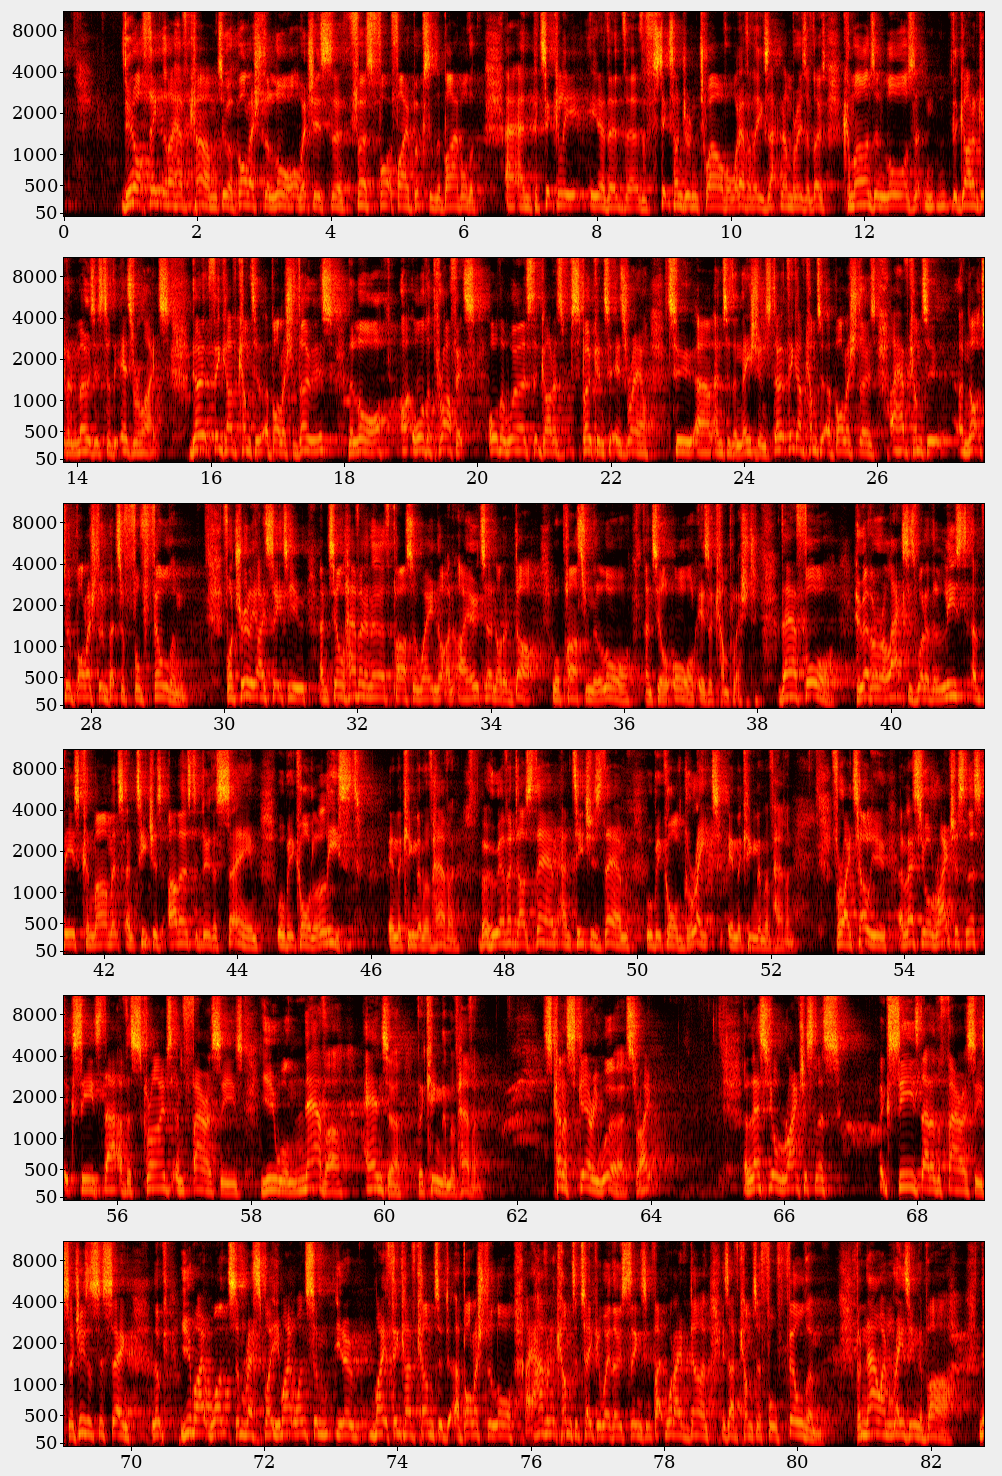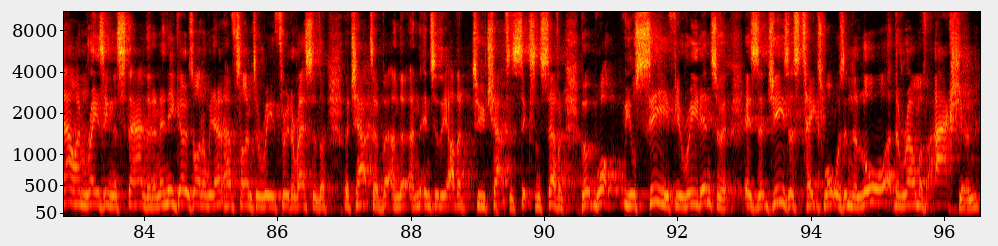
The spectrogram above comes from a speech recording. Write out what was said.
do not think that I have come to abolish the law, which is the first four, five books of the Bible, the, uh, and particularly, you know, the, the, the, 612 or whatever the exact number is of those commands and laws that the God had given Moses to the Israelites. Don't think I've come to abolish those, the law, or, or the prophets, all the words that God has spoken to Israel to, uh, and to the nations. Don't think I've come to abolish those. I have come to, uh, not to abolish them, but to fulfill them. For truly I say to you, until heaven and earth pass away, not an iota, not a dot will pass from the law until all is accomplished. Therefore, whoever relaxes one of the least of these commandments and teaches others to do the same will be called least in the kingdom of heaven. But whoever does them and teaches them will be called great in the kingdom of heaven. For I tell you, unless your righteousness exceeds that of the scribes and Pharisees, you will never enter the kingdom of heaven. It's kind of scary words, right? Unless your righteousness exceeds that of the Pharisees. So Jesus is saying, look, you might want some respite. You might want some, you know, might think I've come to abolish the law. I haven't come to take away those things. In fact, what I've done is I've come to fulfill them. But now I'm raising the bar. Now I'm raising the standard. And then he goes on, and we don't have time to read through the rest of the, the chapter, but and, the, and into the other two chapters, six and seven. But what you'll see if you read into it is that Jesus takes what was in the law at the realm of action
